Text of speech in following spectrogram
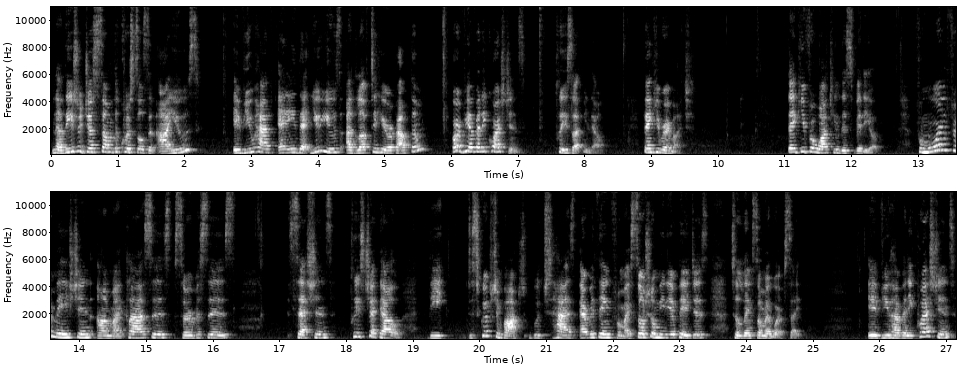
Now these are just some of the crystals that I use. If you have any that you use, I'd love to hear about them. Or if you have any questions, please let me know. Thank you very much. Thank you for watching this video. For more information on my classes, services, sessions, please check out the description box which has everything from my social media pages to links on my website. If you have any questions,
